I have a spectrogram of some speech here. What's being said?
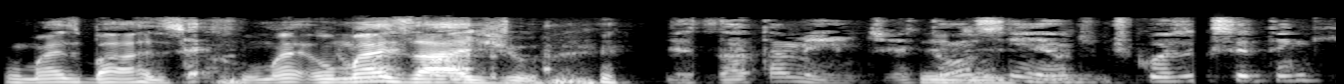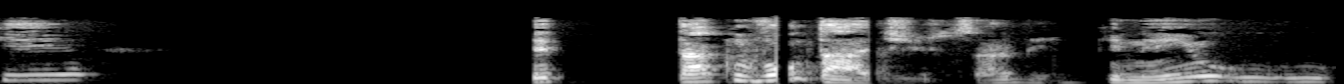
O mais básico, o mais, o o mais mais ágil. Exatamente. Então, Entendi. assim, é o tipo de coisa que você tem que tá com vontade, sabe? Que nem o. o-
